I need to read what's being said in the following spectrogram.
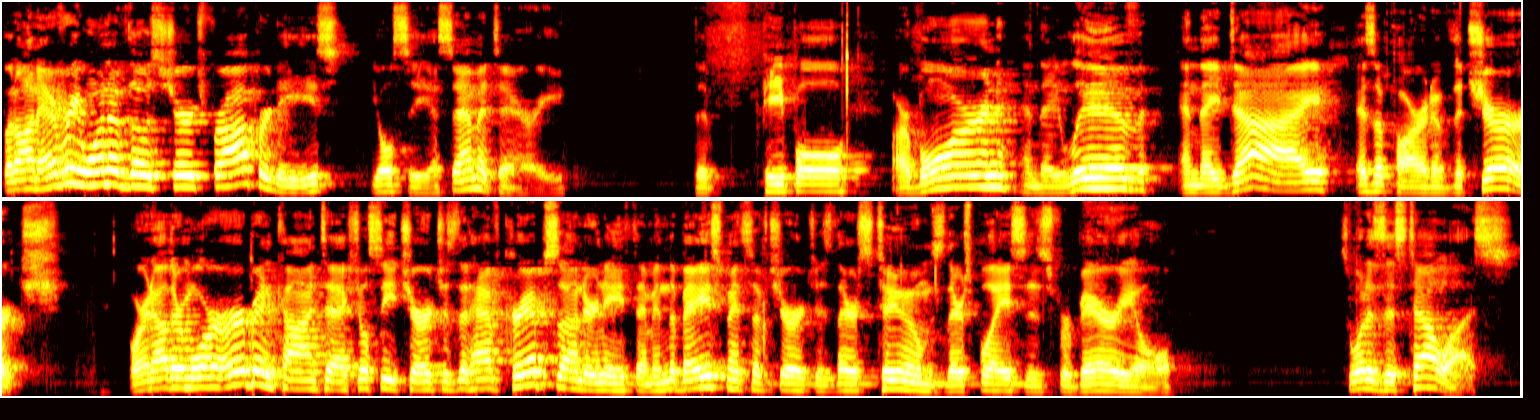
But on every one of those church properties, you'll see a cemetery. The people are born and they live and they die as a part of the church. Or in other more urban contexts, you'll see churches that have crypts underneath them. In the basements of churches, there's tombs, there's places for burial. So, what does this tell us?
